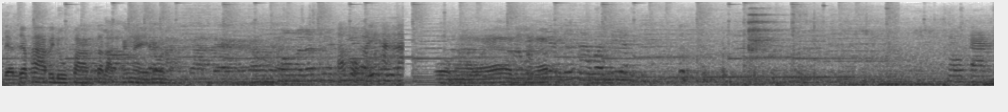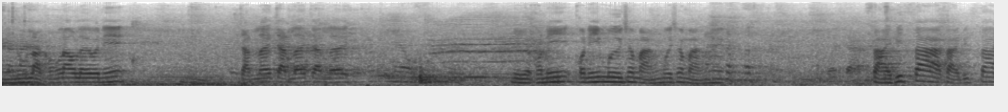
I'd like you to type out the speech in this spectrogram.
เดี๋ยวจะพาไปดูฟาร์มสลัดข้างในโน่นครับผมไปทางด้านโอ้มาแล้วนี่ครับเรื่องฮาวาเลียนโชว์การเมนูหลักของเราเลยวันนี้อืมจัดเลยจัดเลยจัดเลยนี่คนนี้คนนี้มือฉมังมือฉมังให้จาน สายพิซซ่า สายพิซซ่า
